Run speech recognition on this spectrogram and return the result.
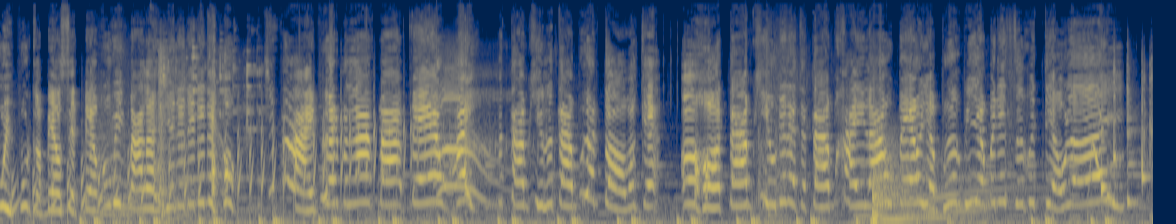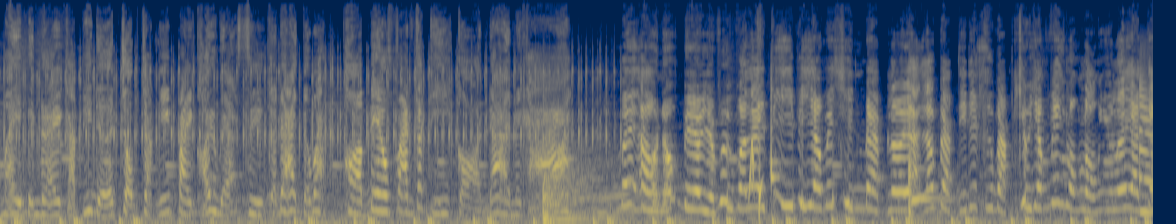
อุ้ยพูดกับเบลเสร็จเบลก็วิ่งมาเลยเดี๋ยวเดี๋ยวเดี๋ยวชิบหายเพื่อนมันลากมาเบลเฮ้ยมันตามคิวหรือตามเพื่อนต่อวะแกโอ้โหตามคิวนี่แหละจะตามใครแล้วเบลอย่าเพิ่งพี่ยังไม่ได้ซื้อก๋วยเตี๋ยวเลย ไม่เป็นไรครับพี่เด๋อจบจากนี้ไปค่อยแวะซื้อก็ได้แต่ว่า ขอเบลฟันสักทีก่อนได้ไหมคะ ไม่เอาน้องเบลอย่าเพิ่งมาไล่พี่พี่ยังไม่ชินแบบเลยอะแล้วแบบนี้นี่คือแบบคิวยังวิ่งหลงๆอยู่เลยอะแก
